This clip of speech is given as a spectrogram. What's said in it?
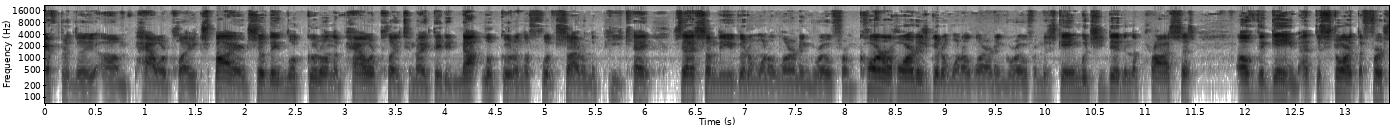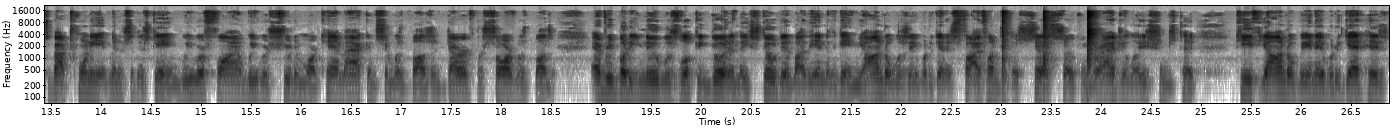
after the um, power play expired. So they look good on the power play tonight. They did not look good on the flip side on the PK. So that's something you're going to want to learn and grow from. Carter Hart is going to want to learn and grow from this game, which he did in the process of the game. At the start, the first about 28 minutes of this game, we were flying, we were shooting more. Cam Atkinson was buzzing. Derek Brassard was buzzing. Everybody knew was looking good, and they still did by the end of the game. Yandle was able to get his 500th assist, so congratulations to Keith Yandle being able to get his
